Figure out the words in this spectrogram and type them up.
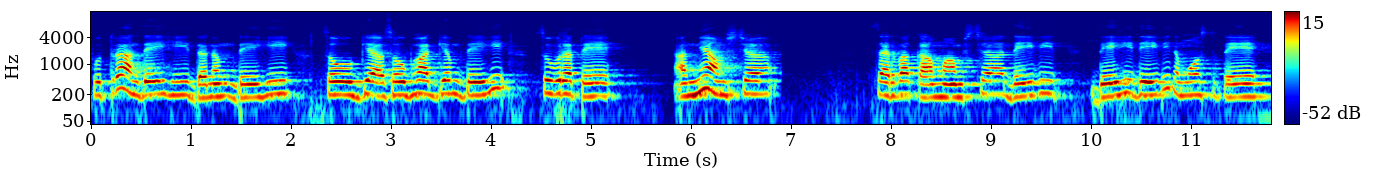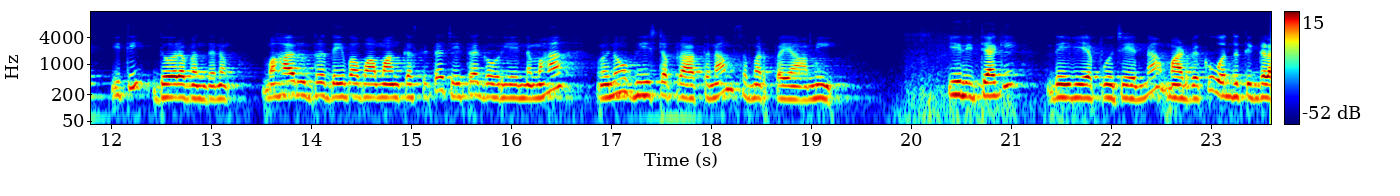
ಪುತ್ರ ದೇಹಿ, ಧನಂ ದೇಹಿ ಸೌಗ್ಯ ಸೌಭಾಗ್ಯಂ ದೇಹಿ, ಸುವ್ರತೆ, ಅನ್ಯಾಂಶ್ಚ. ಸರ್ವಕಾಮಾಂಶ್ಚ ದೇವಿ ದೇಹಿ ದೇವಿ ನಮೋಸ್ತುತೆ ಇತಿ ದೋರಬಂಧನಂ ಸ್ಥಿತ ವಾಮಾಂಕಸ್ಥಿತ ಚೈತ್ರಗೌರಿಯೈ ನಮಃ. ಮನೋಭೀಷ್ಟ ಪ್ರಾರ್ಥನಾಂ ಸಮರ್ಪಯಾಮಿ. ಈ ರೀತಿಯಾಗಿ ದೇವಿಯ ಪೂಜೆಯನ್ನು ಮಾಡಬೇಕು. ಒಂದು ತಿಂಗಳ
